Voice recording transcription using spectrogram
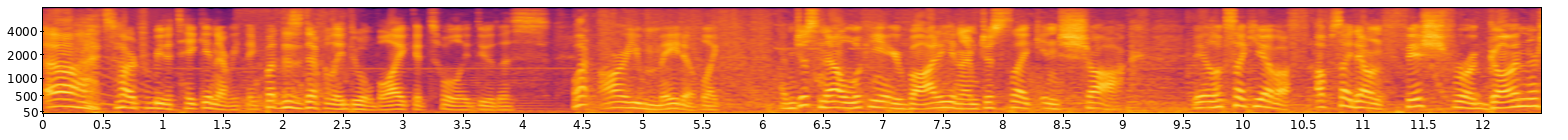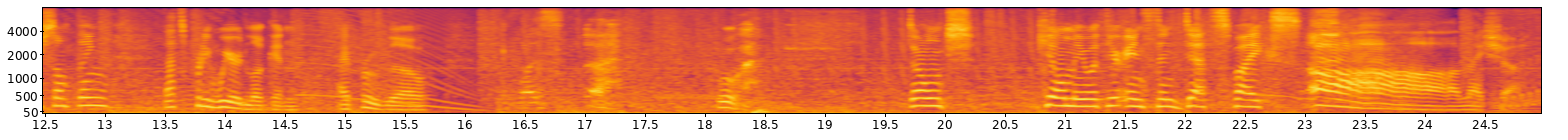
Ah, it's hard for me to take in everything, but this is definitely doable. I could totally do this. What are you made of? Like, I'm just now looking at your body and I'm just like in shock. It looks like you have a upside down fish for a gun or something. That's pretty weird looking. I approve though. Was. Uh, ooh. Don't kill me with your instant death spikes. Ah, oh, nice shot.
